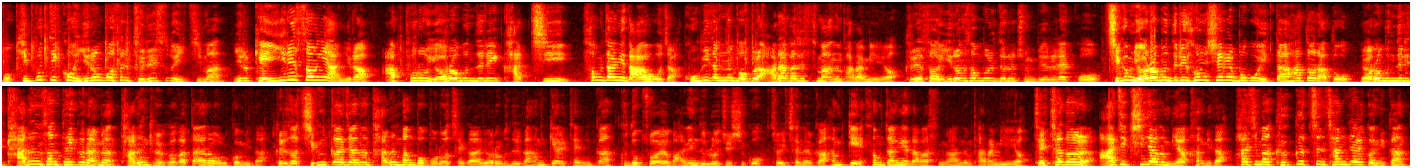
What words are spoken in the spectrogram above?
뭐 기프티콘 이런 것을 드릴 수도 있지만 이렇게 일회성이 아니라 앞으로 여러분들이 같이 성장해 나가고자 고기 잡는 법을 알아가셨으면 하는 바람이에요. 그래서 이런 선물들을 준비를 했고 지금 여러분들이 손실을 보고 있다 하더라도 여러분들이 다른 선택을 하면 다른 결과가 따라올 겁니다. 그래서 지금까지 하는 다른 방법으로 제가 여러분들과 함께 할 테니까 구독 좋아요 많이 눌러주시고 저희 채널과 함께 성장해 나갔으면 하는 바람이에요. 제 채널 아직 시작은 미약합니다. 하지만 그 끝은 창대할 거니까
